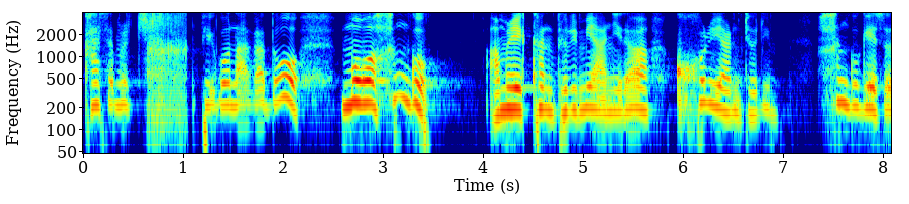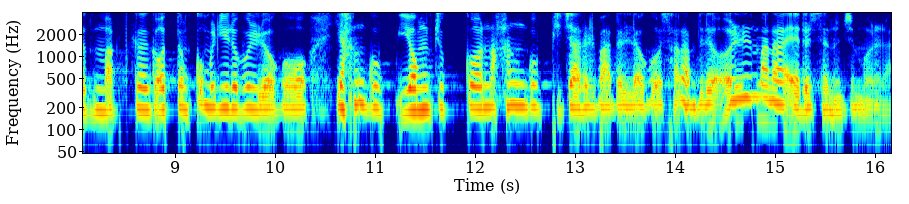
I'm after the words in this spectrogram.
가슴을 쫙 펴고 나가도 뭐 한국, 아메리칸 드림이 아니라 코리안 드림. 한국에서 막 그 어떤 꿈을 이뤄보려고 이 한국 영주권, 한국 비자를 받으려고 사람들이 얼마나 애를 쓰는지 몰라요.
